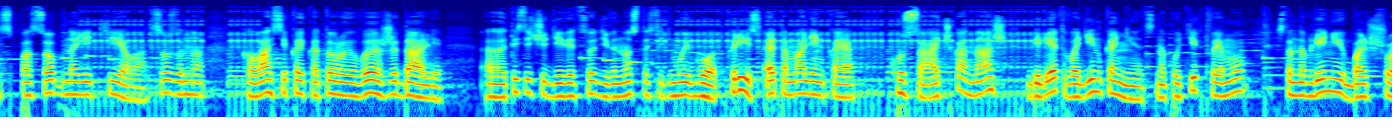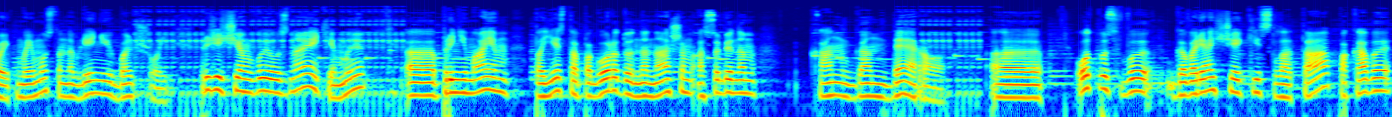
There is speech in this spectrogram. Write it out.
способное тело, создано классикой, которую вы ожидали. 1997 год. Крис, это маленькая кусачка, наш билет в один конец, на пути к твоему становлению большой, к моему становлению большой. Прежде чем вы узнаете, мы э, принимаем поездку по городу на нашем особенном Кангандеро. Э, отпуск в говорящая кислота, пока вы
